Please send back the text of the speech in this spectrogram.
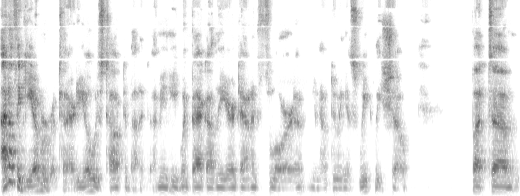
I don't think he ever retired. He always talked about it. I mean, he went back on the air down in Florida, you know, doing his weekly show. But um,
